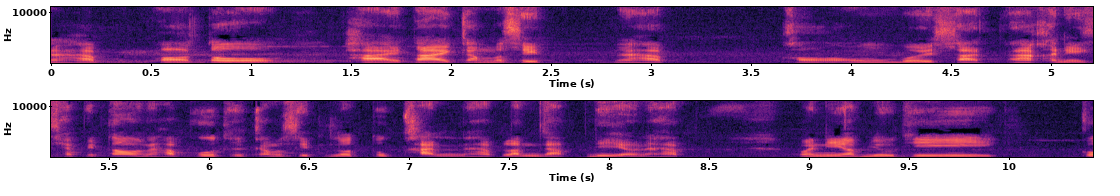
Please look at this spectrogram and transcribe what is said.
นะครับออโต้ภายใต้กรรมสิทธิ์นะครับของบริษัทอาคเนแคปิตอลนะครับผู้ถือกรรมสิทธิ์รถทุกคันนะครับลำดับเดียวนะครับ วันนี้ออฟอยู่ที่โก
